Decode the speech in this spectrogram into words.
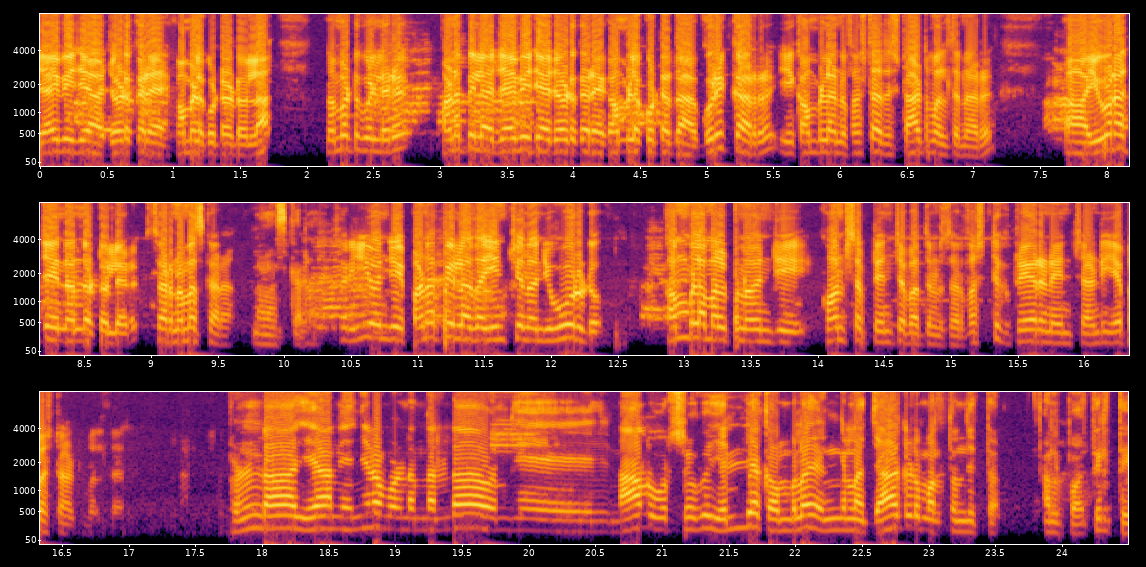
ಜಯ ವಿಜಯ ಜೋಡಕರೆ ಕಂಬಳ ಕೊಟ್ಟಾಡಲ್ಲ ನಮ್ಮಟ್ಟುಗೊಳ್ಳಿರು ಪಣಪಿಲ ಜಯ ವಿಜಯ ಜೋಡಕರೆ ಕಂಬಳ ಕೊಟ್ಟದ ಗುರಿಕಾರ್ ಈ ಕಂಬಳನ್ನು ಫಸ್ಟ್ ಅದು ಸ್ಟಾರ್ಟ್ ಮಲ್ತನಾರು ಆ, ಯುವರಾಜ್ ಜೈನ್ ನಂದೊಟ್ಟುಲ್ಲೇರು ಸರ್ ನಮಸ್ಕಾರ. ನಮಸ್ಕಾರ. ಸರ್ ಈ ಒಂಜಿ ಪಣಪಿಲದ ಇಂಚಿನ ಒಂಜಿ ಊರುಡು ಕಂಬಳ ಮಲ್ಪನ ಒಂಜಿ ಕಾನ್ಸೆಪ್ಟ್ ಎಂಚ ಬತ್ತಂಡು ಸರ್ ಫಸ್ಟ್ ಪ್ರೇರಣೆ ಎಂಚಂಡಿ ಏಪ ಸ್ಟಾರ್ಟ್ ಮಲ್ತಾರೆ ಪಂಡ ಏನ್ ಎಂಜಿನ ಬಂಡಂದಂಡ ಒಂಜಿ ನಾಲ್ ವರ್ಷಗೂ ಎಲ್ಲೇ ಕಂಬಲ ಎಂಗಲ್ನ ಜಾಗಡ್ ಮಲ್ತಂದಿತ್ತ ಅಲ್ಪ ತಿರ್ತಿ.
